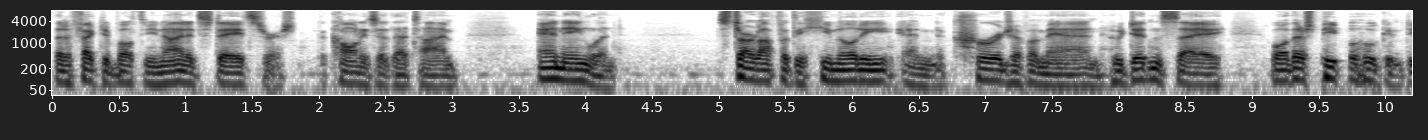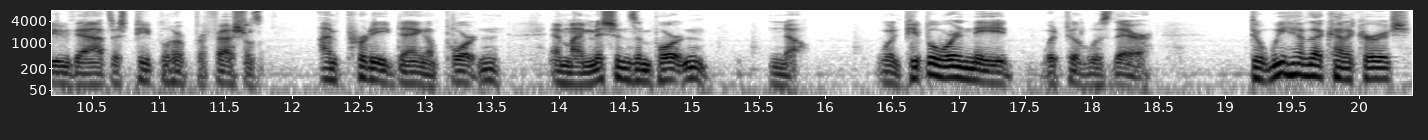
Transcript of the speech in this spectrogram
that affected both the United States, or the colonies at that time, and England. Start off with the humility and the courage of a man who didn't say, Well, there's people who can do that, there's people who are professionals. I'm pretty dang important, and my mission's important. No when people were in need, Whitefield was there. Do we have that kind of courage?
